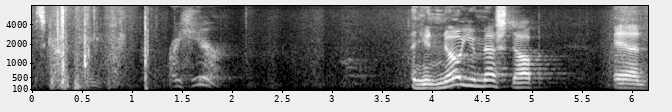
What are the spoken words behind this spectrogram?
it's got to be right here. And you know you messed up, and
